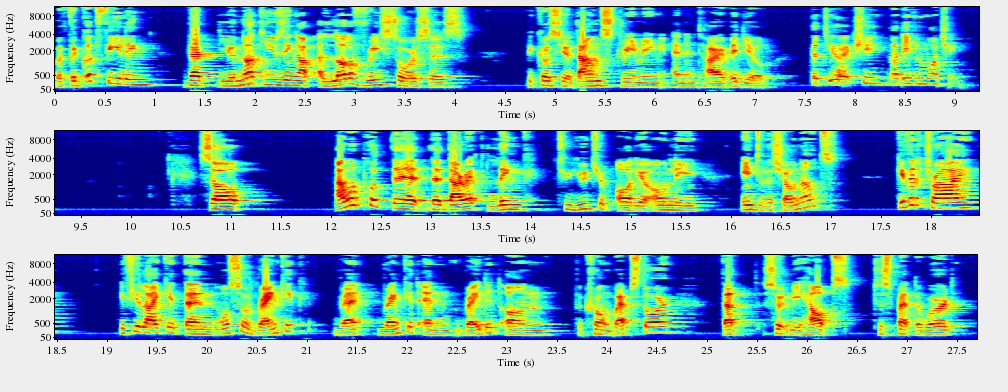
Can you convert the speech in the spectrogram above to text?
with the good feeling that you're not using up a lot of resources because you're downstreaming an entire video that you're actually not even watching. So I will put the, the direct link to YouTube audio only into the show notes. Give it a try. If you like it, then also rank it rank it and rate it on the Chrome Web Store. That certainly helps to spread the word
